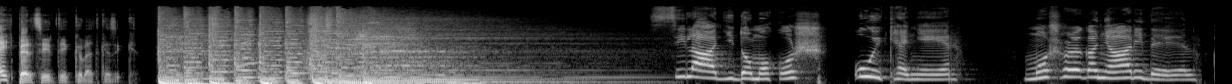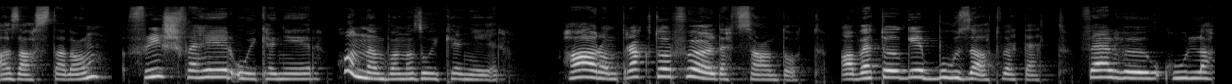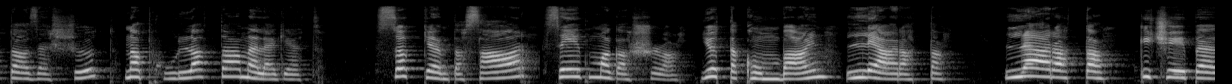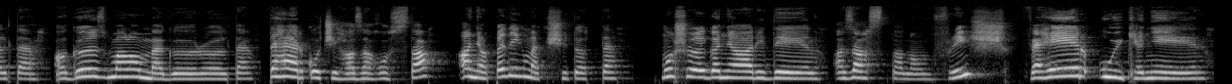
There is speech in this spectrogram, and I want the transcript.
Egy perc érték következik. Szilágyi domokos, új kenyér. Mosolyog a nyári dél az asztalom, friss fehér új kenyér. Honnan van az új kenyér? Három traktor földet szántott, a vetőgép búzát vetett. Felhő hullatta az esőt, nap hullatta a meleget. Szökkent a szár, szép magasra. Jött a kombány, leáratta. Leáratta, kicsépelte, a gőzmalom megőrölte, teherkocsi hazahozta, anya pedig megsütötte. Mosolyg a nyári dél, az asztalon friss, fehér új kenyér.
